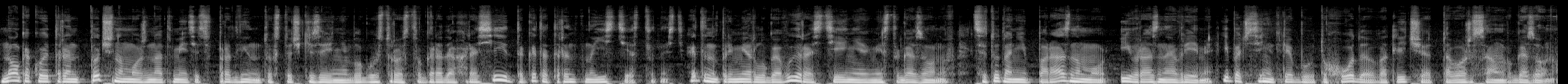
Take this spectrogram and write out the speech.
Но какой тренд точно можно отметить в продвинутых с точки зрения благоустройства в городах России, так это тренд на естественность. Это, например, луговые растения вместо газонов. Цветут они по-разному и в разное время, и почти не требуют ухода, в отличие от того же самого газона.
